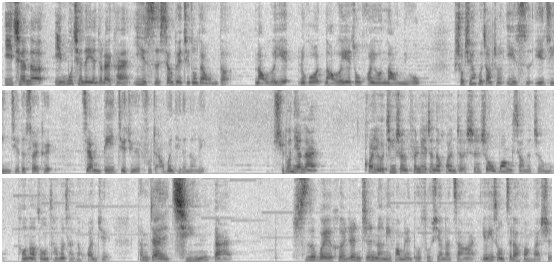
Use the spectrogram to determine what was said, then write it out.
以前的，以目前的研究来看，意识相对集中在我们的脑额叶。如果脑额叶中患有脑瘤，首先会造成意识与警觉的衰退。降低解决复杂问题的能力。许多年来，患有精神分裂症的患者深受妄想的折磨，头脑中常常产生幻觉，他们在情感、思维和认知能力方面都出现了障碍。有一种治疗方法是，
